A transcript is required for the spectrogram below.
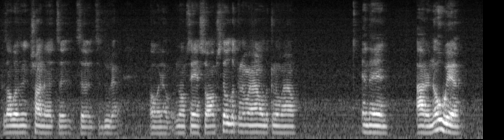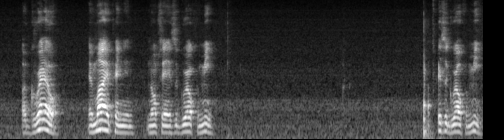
because I wasn't trying to, to, to, to do that or whatever. You know what I'm saying? So I'm still looking around, looking around. And then out of nowhere, a grail, in my opinion, you know what I'm saying, it's a grail for me. It's a grail for me.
